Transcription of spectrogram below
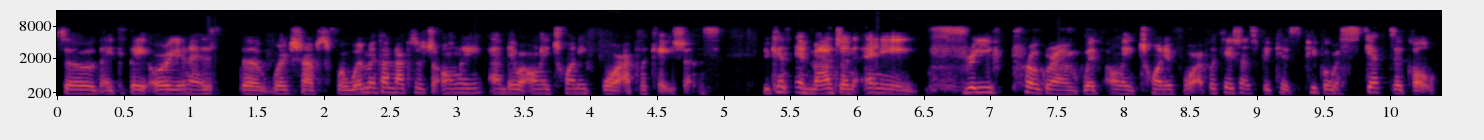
so like they organized the workshops for women conductors only and there were only 24 applications you can imagine any free program with only 24 applications because people were skeptical.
